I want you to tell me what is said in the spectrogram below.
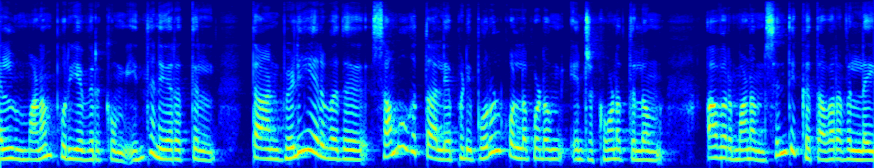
எல் மனம் புரியவிருக்கும் இந்த நேரத்தில் தான் வெளியேறுவது சமூகத்தால் எப்படி பொருள் கொள்ளப்படும் என்ற கோணத்திலும் அவர் மனம் சிந்திக்க தவறவில்லை.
